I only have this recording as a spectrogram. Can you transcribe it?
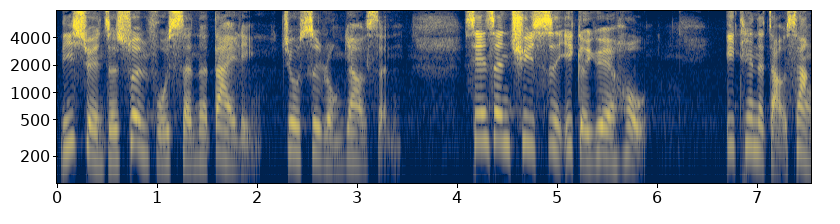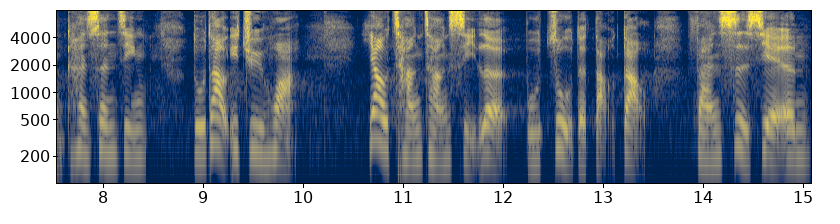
你选择顺服神的带领，就是荣耀神。先生去世一个月后，一天的早上看圣经，读到一句话：要常常喜乐，不住的祷告，凡事谢恩，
